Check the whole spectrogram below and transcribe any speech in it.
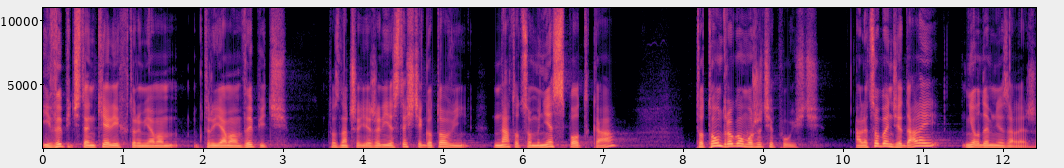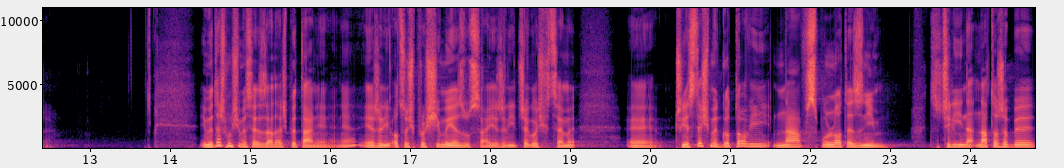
i wypić ten kielich, którym ja mam, który ja mam wypić, to znaczy, jeżeli jesteście gotowi na to, co mnie spotka, to tą drogą możecie pójść. Ale co będzie dalej, nie ode mnie zależy. I my też musimy sobie zadać pytanie, nie? jeżeli o coś prosimy Jezusa, jeżeli czegoś chcemy, e, czy jesteśmy gotowi na wspólnotę z Nim? Czyli na, na to, żeby,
